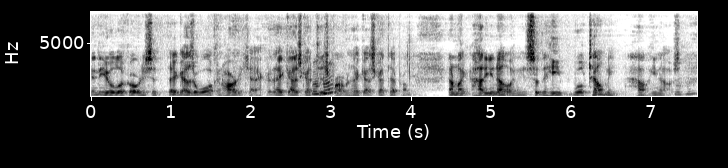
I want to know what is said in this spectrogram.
and he'll look over and he said, That guy's a walking heart attack, or that guy's got mm-hmm. this problem, or that guy's got that problem. And I'm like, How do you know? And so that he will tell me how he knows. Mm-hmm.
